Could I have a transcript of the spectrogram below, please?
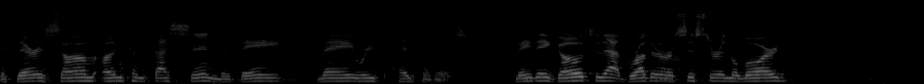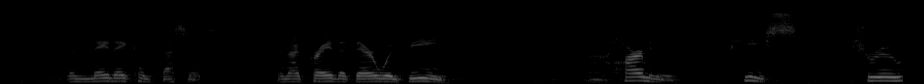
if there is some unconfessed sin, that they may repent of it. May they go to that brother or sister in the Lord and may they confess it. And I pray that there would be uh, harmony, peace, true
